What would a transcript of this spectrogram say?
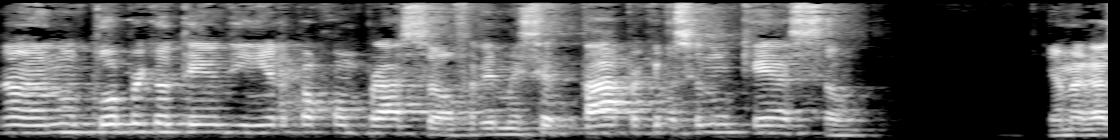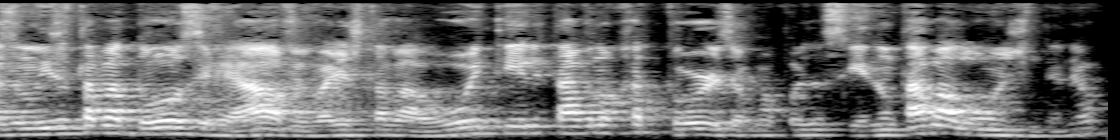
Não, eu não estou porque eu tenho dinheiro para comprar ação. Eu falei: mas você está porque você não quer ação. E a Magazine Luiza estava 12 real, o Varejo estava 8 e ele estava no 14, alguma coisa assim. Ele não estava longe, entendeu?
